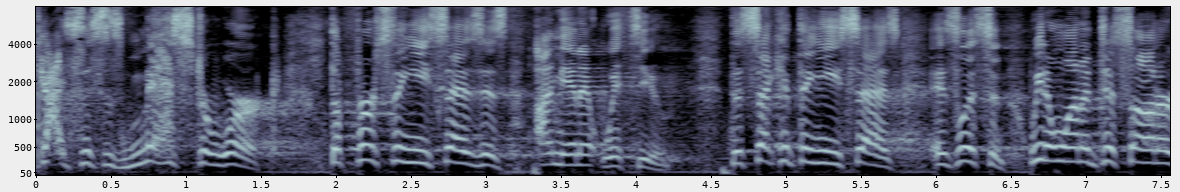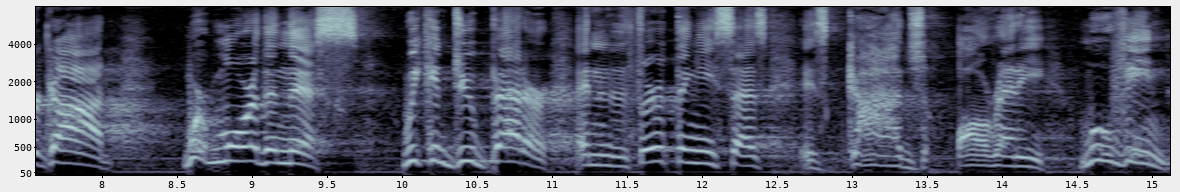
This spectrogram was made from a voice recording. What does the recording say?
Guys, this is master work. The first thing he says is, I'm in it with you. The second thing he says is, Listen, we don't want to dishonor God. We're more than this. We can do better. And the third thing he says is God's already moving.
